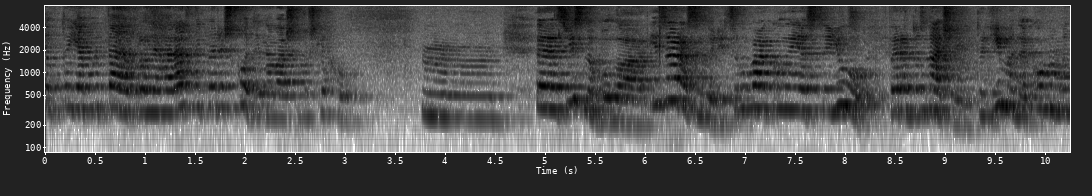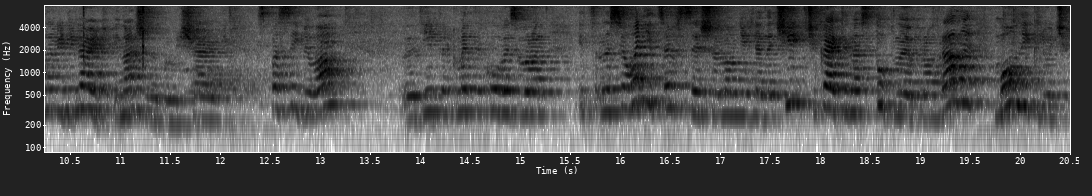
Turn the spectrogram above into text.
Тобто я питаю про негаразди перешкоди на вашому шляху? М, е, звісно, була. І зараз іноді. Це буває, коли я стою перед означенням. Тоді мене коми мене виділяють, іначе не поміщають. Спасибі вам, е, дієприкметниковий зворот. І це на сьогодні це все, шановні глядачі. Чекайте наступної програми Мовний ключик.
